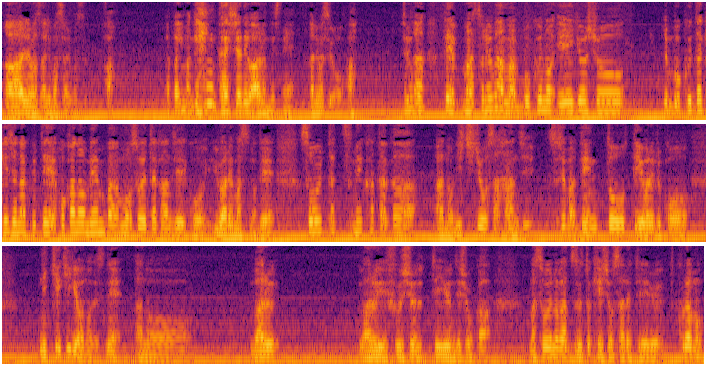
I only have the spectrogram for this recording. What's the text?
あ、あります、あります、あります。あ、やっぱ今現会社ではあるんですね。ありますよ。あ、というこあで、まあそれはまあ僕の営業所、で僕だけじゃなくて、他のメンバーもそういった感じでこう言われますので、そういった詰め方が、あの、日常茶飯事、そしてまあ伝統って言われるこう、日系企業のですね、あの、悪、悪い風習っていうんでしょうか。まあそういうのがずっと継承されている。これはもう、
